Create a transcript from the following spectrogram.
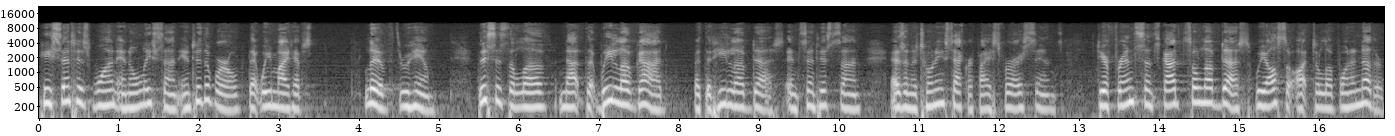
He sent his one and only Son into the world that we might have lived through him. This is the love, not that we love God, but that he loved us and sent his Son as an atoning sacrifice for our sins. Dear friends, since God so loved us, we also ought to love one another.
